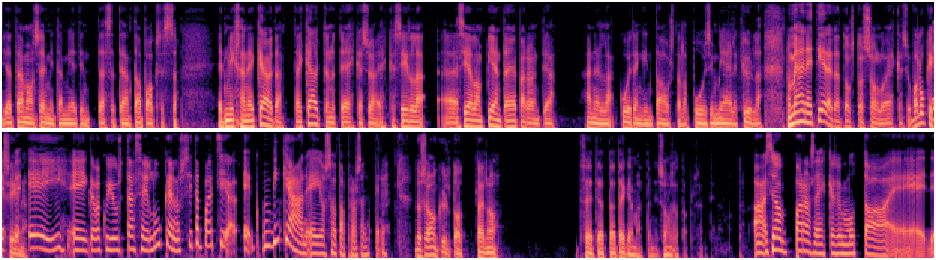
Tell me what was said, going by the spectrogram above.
ja tämä on se, mitä mietin tässä teidän tapauksessa. Että miksi hän ei käytä tai käyttänyt ehkäisyä. Ehkä sillä äh, siellä on pientä epäröintiä hänellä kuitenkin taustalla puisi miele kyllä. No mehän ei tiedetä, että onko tuossa ollut ehkäisy, vai lukiko siinä? Ei, ei, kato kun just tässä ei lukenut sitä, paitsi e, mikään ei ole sataprosenttinen. No se on kyllä totta. No, se, että jättää tekemättä, niin se on sataprosenttinen. Mutta Ah, se on paras ehkäisy, mutta ei,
